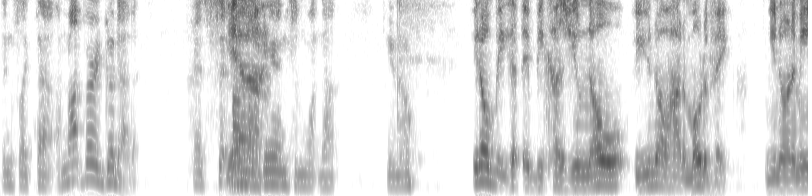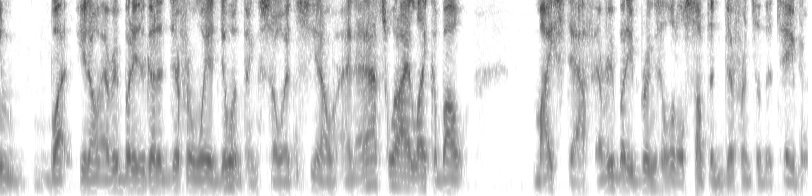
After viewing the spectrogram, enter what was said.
things like that. I'm not very good at it. I sit on my hands and whatnot you know? You know because, because you know you know how to motivate. You know what i mean? But you know everybody's got a different way of doing things. So it's you know and, and that's what i like about my staff. Everybody brings a little something different to the table.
